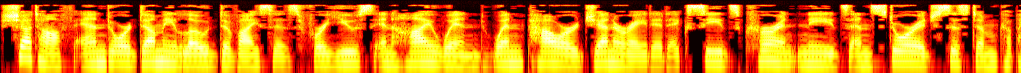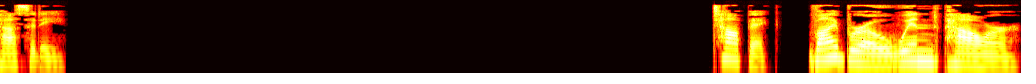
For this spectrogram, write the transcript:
Shutoff and or dummy load devices for use in high wind when power generated exceeds current needs and storage system capacity. Topic: Vibro wind power.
